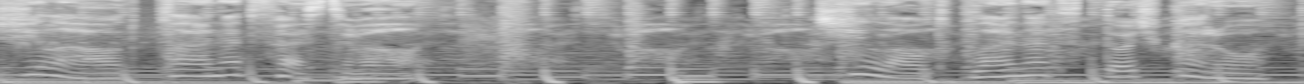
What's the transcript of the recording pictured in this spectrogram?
Chill Out Planet Festival chilloutplanet.ru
